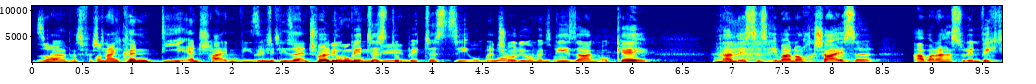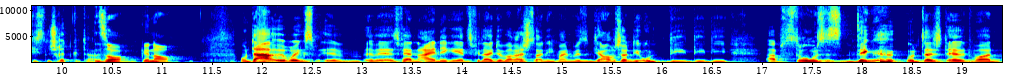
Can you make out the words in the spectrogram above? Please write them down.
So. Ja, das verstehe und dann können die entscheiden, wie sie mit Richtig. dieser Entschuldigung Weil du bittest, umgehen. du bittest sie um Entschuldigung. Wenn die sagen, okay, dann ist es immer noch scheiße, aber dann hast du den wichtigsten Schritt getan. so, genau. Und da übrigens, äh, es werden einige jetzt vielleicht überrascht sein. Ich meine, wir sind ja auch schon die, die, die, die abstrusesten Dinge unterstellt worden.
